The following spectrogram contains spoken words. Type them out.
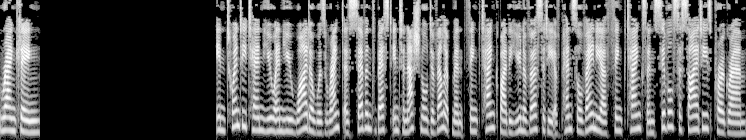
Ranking In 2010 UNU-WIDER was ranked as seventh best international development think tank by the University of Pennsylvania Think Tanks and Civil Societies Program.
